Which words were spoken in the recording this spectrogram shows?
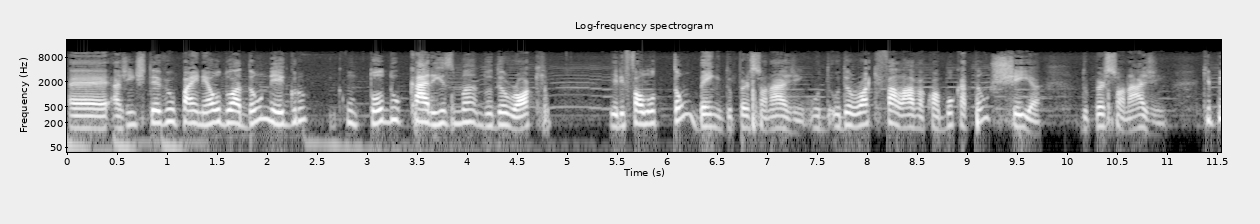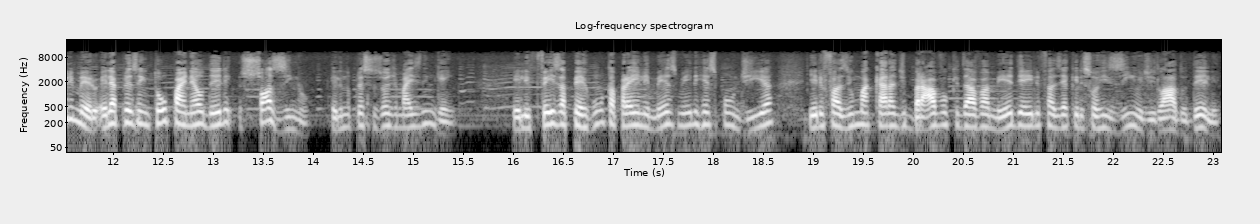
é, a gente teve o painel do Adão Negro com todo o carisma do The Rock ele falou tão bem do personagem, o, o The Rock falava com a boca tão cheia do personagem, que primeiro, ele apresentou o painel dele sozinho. Ele não precisou de mais ninguém. Ele fez a pergunta para ele mesmo e ele respondia. E ele fazia uma cara de bravo que dava medo. E aí ele fazia aquele sorrisinho de lado dele.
